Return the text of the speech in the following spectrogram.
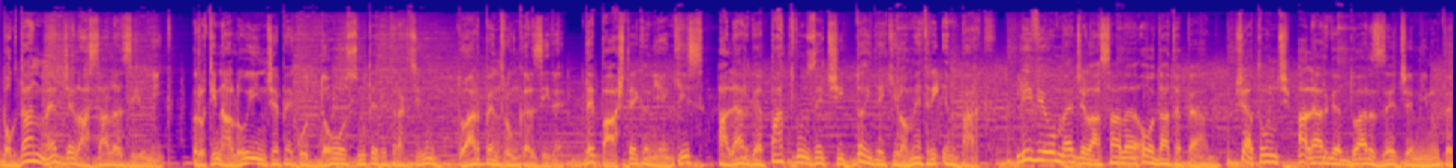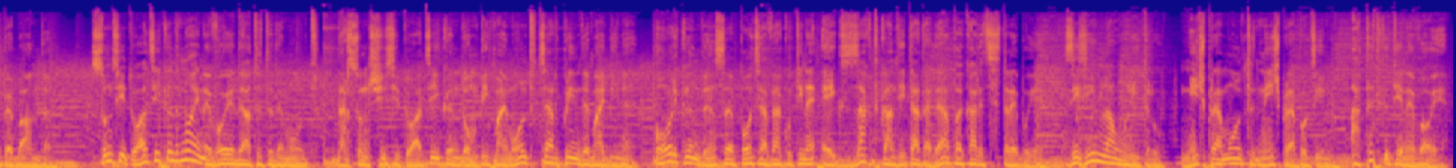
Bogdan merge la sală zilnic. Rutina lui începe cu 200 de tracțiuni doar pentru încălzire. De Paște, când e închis, aleargă 42 de kilometri în parc. Liviu merge la sală o dată pe an și atunci aleargă doar 10 minute pe bandă. Sunt situații când nu ai nevoie de atât de mult, dar sunt și situații când un pic mai mult ți-ar prinde mai bine. Oricând însă poți avea cu tine exact cantitatea de apă care îți trebuie. Zizin la un litru. Nici prea mult, nici prea puțin. Atât cât e nevoie.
